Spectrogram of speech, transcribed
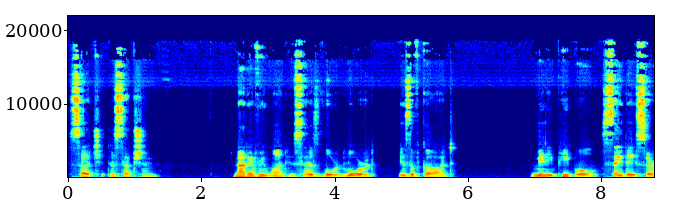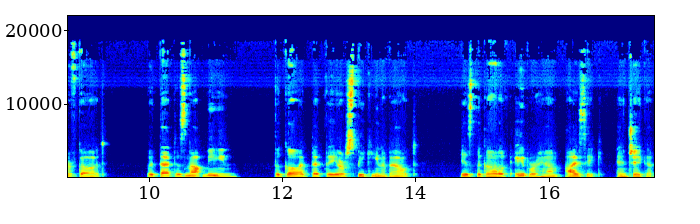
such deception. Not everyone who says, Lord, Lord, is of God. Many people say they serve God, but that does not mean the God that they are speaking about is the God of Abraham, Isaac, and Jacob.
